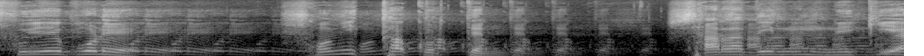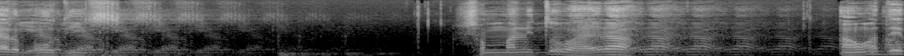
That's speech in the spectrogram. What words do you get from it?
শুয়ে পড়ে সমীক্ষা করতেন। সারাদিন নেকি আর বদির সম্মানিত ভাইরা, আমাদের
